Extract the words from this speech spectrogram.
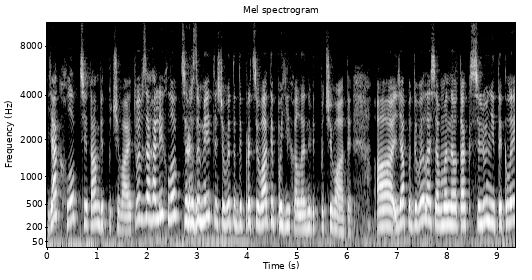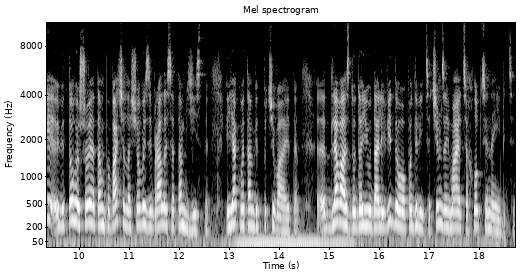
Як хлопці там відпочивають? Ви взагалі, хлопці, розумієте, що ви туди працювати поїхали, а не відпочивати. А я подивилася, в мене отак слюні текли від того, що я там побачила, що ви зібралися там їсти, і як ви там відпочиваєте. Е, Для вас додаю далі відео. Подивіться, чим займаються хлопці на Ібіці.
